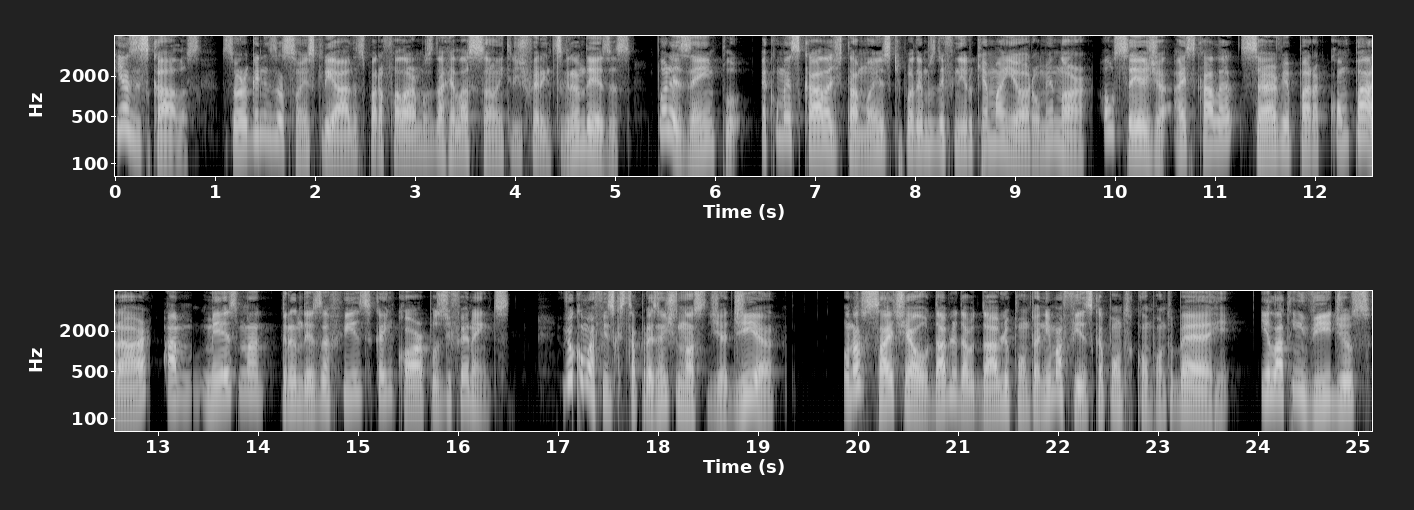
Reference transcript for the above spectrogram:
E as escalas? São organizações criadas para falarmos da relação entre diferentes grandezas. Por exemplo, é com uma escala de tamanhos que podemos definir o que é maior ou menor. Ou seja, a escala serve para comparar a mesma grandeza física em corpos diferentes. Viu como a física está presente no nosso dia a dia? O nosso site é o www.animafisica.com.br e lá tem vídeos,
